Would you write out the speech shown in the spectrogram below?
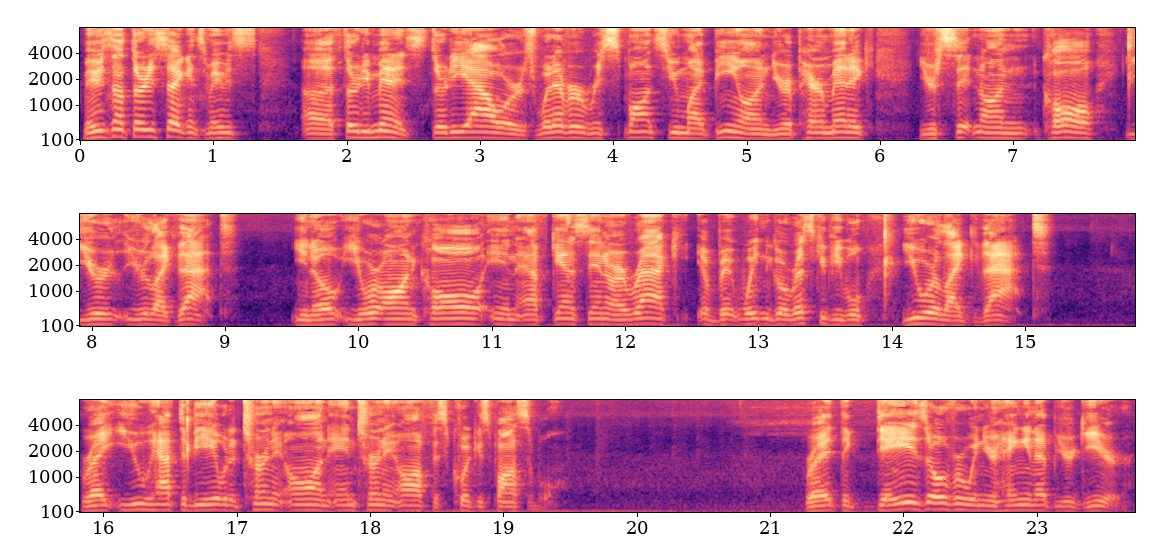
Maybe it's not 30 seconds, maybe it's uh, 30 minutes, 30 hours, whatever response you might be on. You're a paramedic, you're sitting on call, you're you're like that. You know, you're on call in Afghanistan or Iraq, waiting to go rescue people. You are like that, right? You have to be able to turn it on and turn it off as quick as possible, right? The day is over when you're hanging up your gear.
